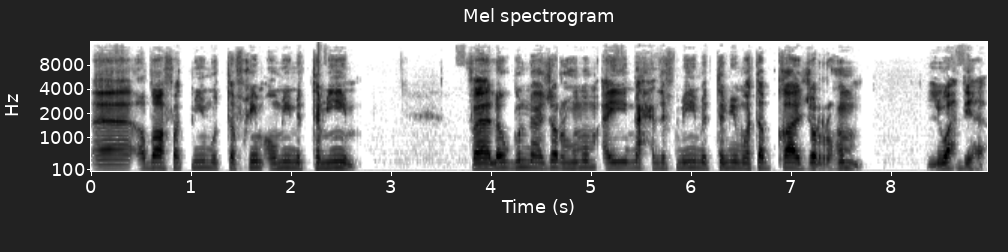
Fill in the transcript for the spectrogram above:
آه، أضافت ميم التفخيم أو ميم التمييم. فلو قلنا جرهم أي نحذف ميم التمييم وتبقى جرهم لوحدها.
